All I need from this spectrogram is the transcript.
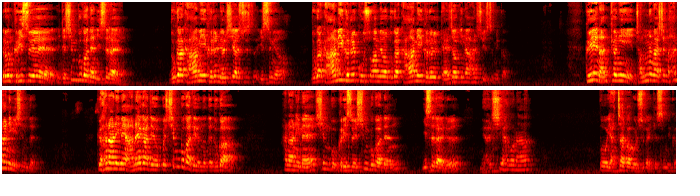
여러분 그리스도의 이제 신부가 된 이스라엘 누가 감히 그를 멸시할 수 있으며 누가 감히 그를 고수하며 누가 감히 그를 대적이나 할 수 있습니까? 그의 남편이 전능하신 하나님이신데 그 하나님의 아내가 되었고 신부가 되었는데 누가 하나님의 신부 그리스도의 신부가 된 이스라엘을 멸시하거나 또 얕잡아 볼 수가 있겠습니까?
